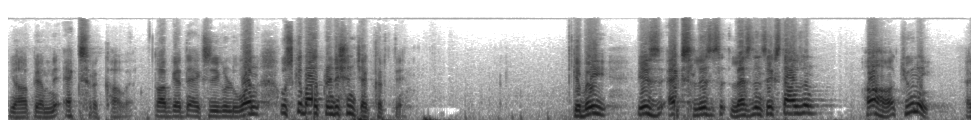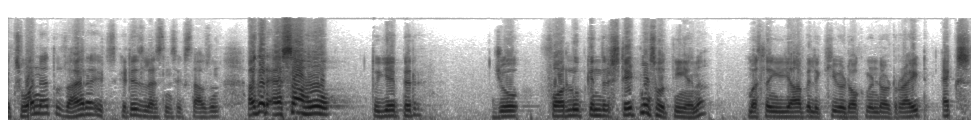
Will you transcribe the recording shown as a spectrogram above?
یہاں پہ ہم نے ایکس رکھا ہوا ہے۔ تو آپ کہتے ہیں ایکس ٹو ون اس کے بعد کنڈیشن چیک کرتے ہیں کہ بھائی is x less than six thousand ہاں ہاں کیوں نہیں؟ ایکس ون ہے تو ظاہر ہے it is less than six thousand اگر ایسا ہو تو یہ پھر جو فور لوپ کے اندر اسٹیٹمنٹس ہوتی ہیں نا، مثلا یہ یہاں پہ لکھی ہوئی ڈاکومنٹ ڈاٹ رائٹ ایکس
